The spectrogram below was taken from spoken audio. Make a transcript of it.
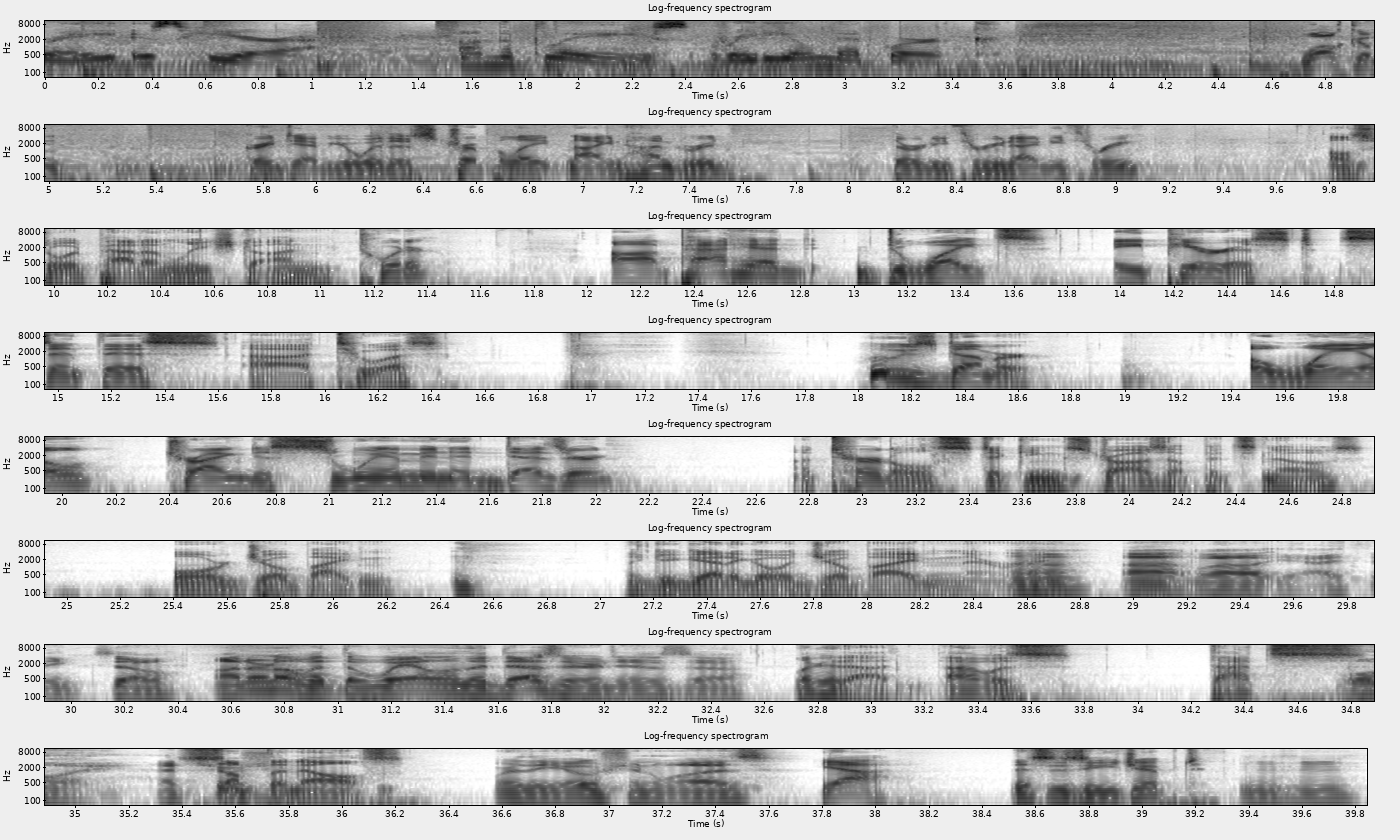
Gray is here on the Blaze Radio Network. Welcome. Great to have you with us. 888 900 3393. Also at Pat Unleashed on Twitter. Uh, Pat had Dwight's A Purist sent this uh, to us. Who's dumber? A whale trying to swim in a desert? A turtle sticking straws up its nose? Or Joe Biden? I think you got to go with Joe Biden there, right? Uh, uh, well, yeah, I think so. I don't know, but the whale in the desert is, uh, Look at that. That was, that's boy, that's something else. where the ocean was. Yeah. This is Egypt Mm-hmm.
